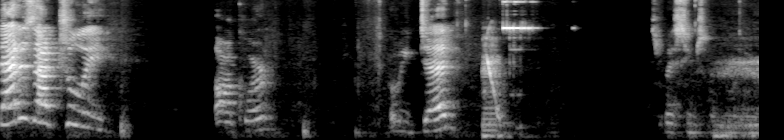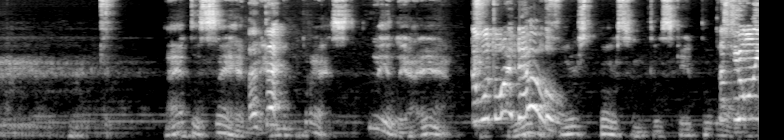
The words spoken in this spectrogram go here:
That is actually awkward. Are we dead? This place seems. I have to say, Uh, that- I'm impressed. Really, I am. What do I You're the do? first person to escape the wall. That's the only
